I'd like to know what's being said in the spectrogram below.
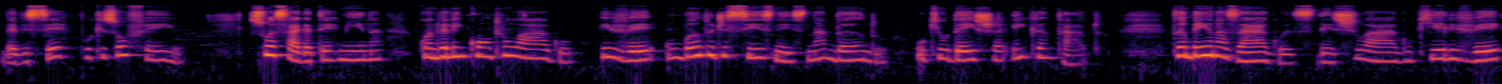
deve ser porque sou feio. Sua saga termina quando ele encontra um lago e vê um bando de cisnes nadando, o que o deixa encantado. Também é nas águas deste lago que ele vê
